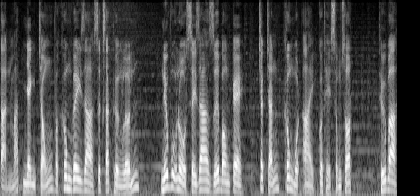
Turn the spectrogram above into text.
tản mát nhanh chóng và không gây ra sức sát thương lớn. Nếu vụ nổ xảy ra dưới Bonke, chắc chắn không một ai có thể sống sót. Thứ ba,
